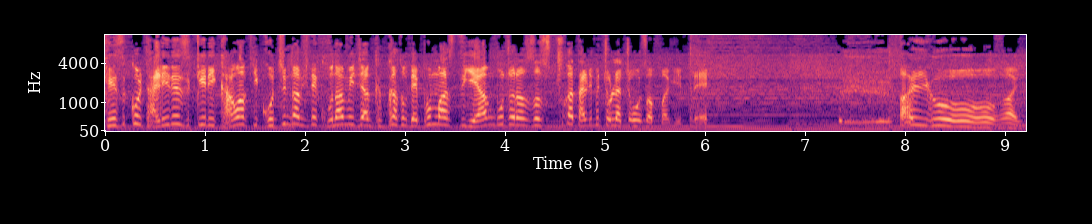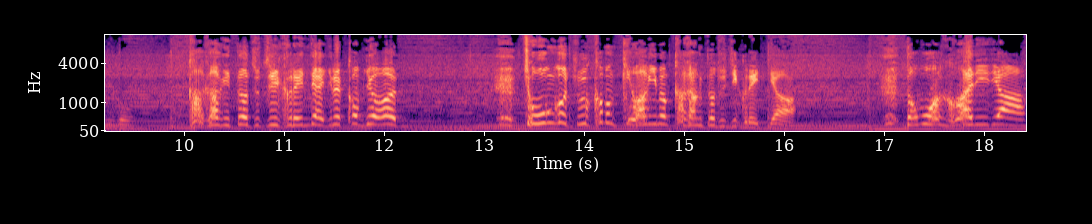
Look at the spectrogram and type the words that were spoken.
게스콜 달리는 스킬이 강화키 고층 감 시대 고나미지한 급가속 내폰 마스트 예항 보조라서 수추가 달리면 졸라 좋은 선박인데. 아이고, 아이고. 가강이 떠주지 그랬냐 이럴 거면 좋은 거 줄 거면 기왕이면 가강 떠주지 그랬냐. 너무한 거 아니냐.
